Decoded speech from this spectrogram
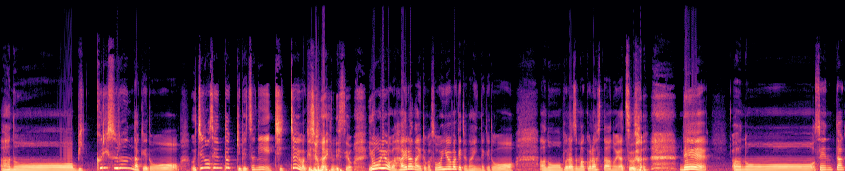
あのー、びっくりするんだけど、うちの洗濯機別にちっちゃいわけじゃないんですよ。容量が入らないとかそういうわけじゃないんだけど、あのー、プラズマクラスターのやつ。で、あのー、洗濯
